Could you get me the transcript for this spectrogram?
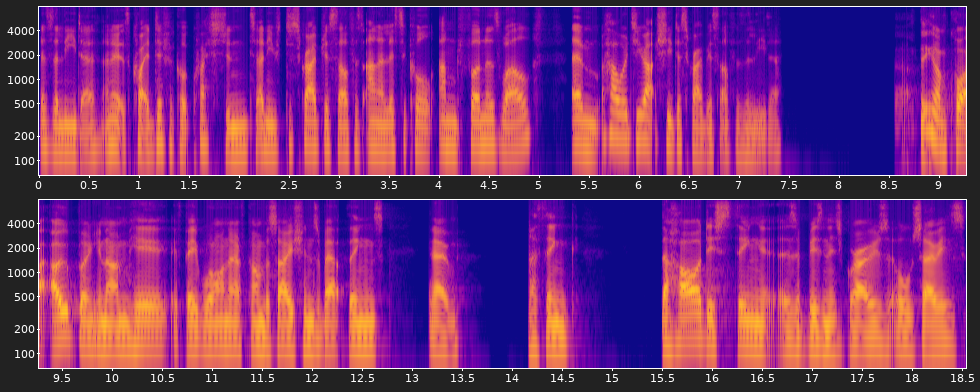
as a leader? I know it's quite a difficult question, to, and you've described yourself as analytical and fun as well. Um, how would you actually describe yourself as a leader? I think I'm quite open. You know, I'm here if people want to have conversations about things. You know, I think the hardest thing as a business grows also is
